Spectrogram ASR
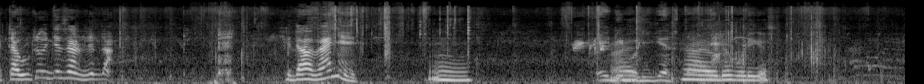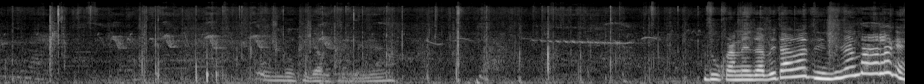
একটা উঠে সেটা সেটা হবে না? হুম। হ্যাঁ ওটা পড়ে গেছে। দোকানে যাবি তা আবার তিন দিন পড়া লাগে?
